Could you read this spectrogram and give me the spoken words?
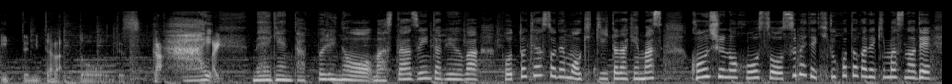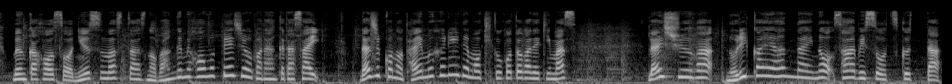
行ってみたらどうですか。はい、はい。名言たっぷりのマスターズインタビューはポッドキャストでもお聞きいただけます。今週の放送すべて聞くことができますので文化放送ニュースマスターズの番組ホームページをご覧ください。ラジコのタイムフリーでも聞くことができます来週は乗り換え案内のサービスを作った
